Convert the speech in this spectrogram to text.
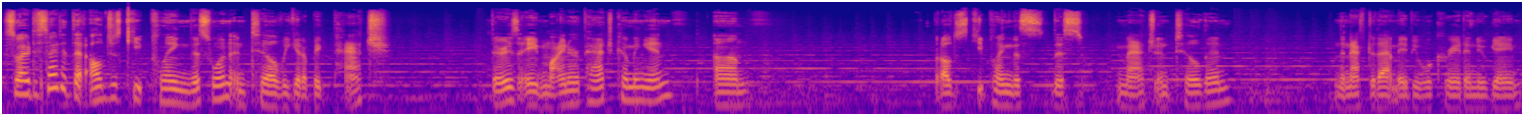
So I decided that I'll just keep playing this one until we get a big patch. There is a minor patch coming in, um, but I'll just keep playing this this match until then, and then after that maybe we'll create a new game.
